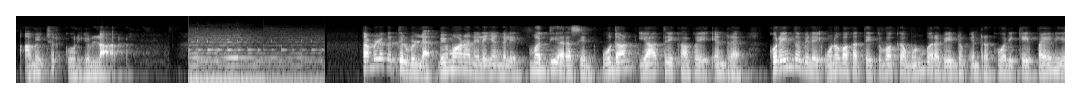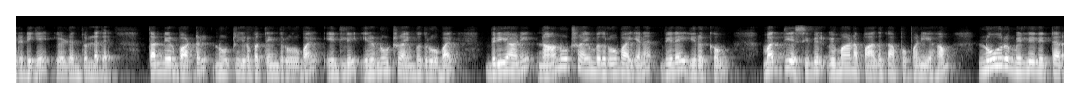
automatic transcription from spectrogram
அமைச்சர் கூறியுள்ளார். தமிழகத்தில் உள்ள விமான நிலையங்களில் மத்திய அரசின் உதான் யாத்ரி கஃபே என்ற குறைந்த விலை உணவகத்தை துவக்க முன்வர வேண்டும் என்ற கோரிக்கை பயணியரிடையே எழுந்துள்ளது. தண்ணீர் பாட்டில் நூற்று இருபத்தைந்து ரூபாய் இட்லி இருநூற்று ஐம்பது ரூபாய் பிரியாணி நானூற்று ஐம்பது ரூபாய் என விலை இருக்கும். மத்திய சிவில் விமான பாதுகாப்பு பணியகம் நூறு மில்லி லிட்டர்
